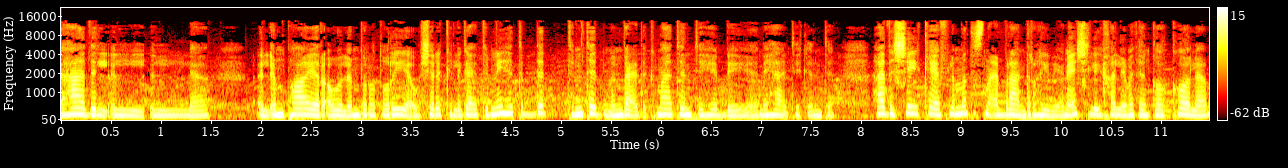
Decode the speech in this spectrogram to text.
هذا ال empire أو الامبراطورية أو الشركة اللي قاعد تبنيها تبدا تمتد من بعدك ما تنتهي بنهايتك انت. هذا الشيء كيف؟ لما تصنع brand رهيب يعني إيش اللي يخلي مثلا كوكاكولا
